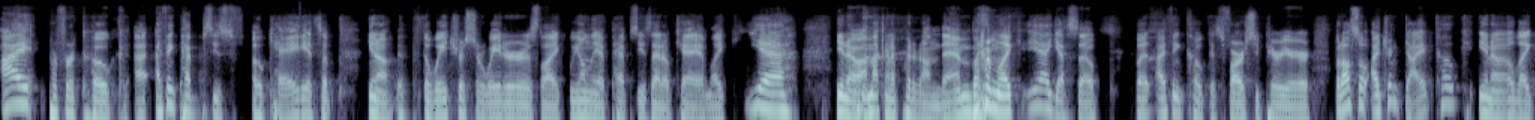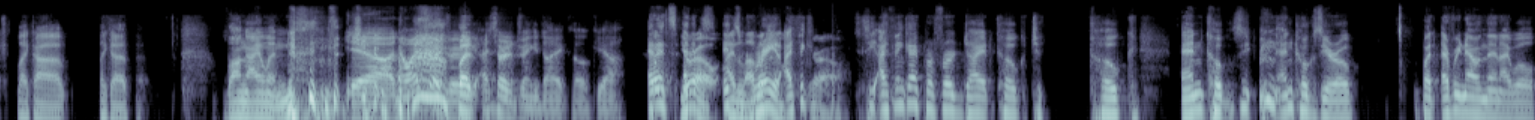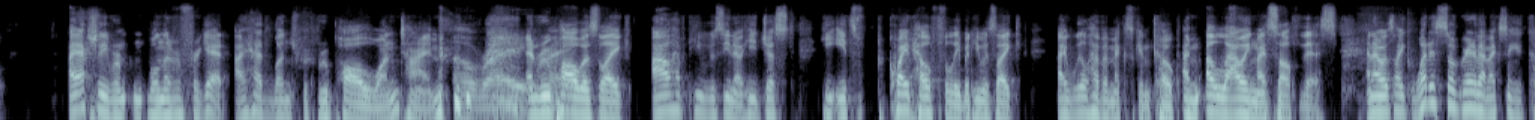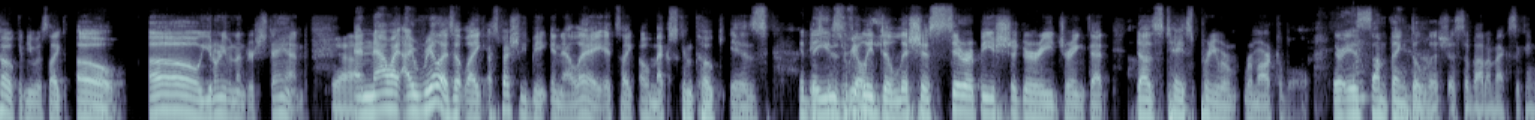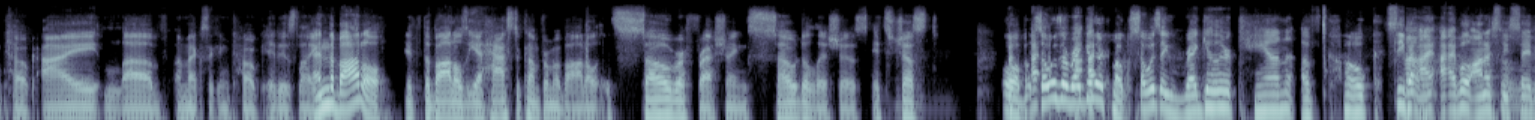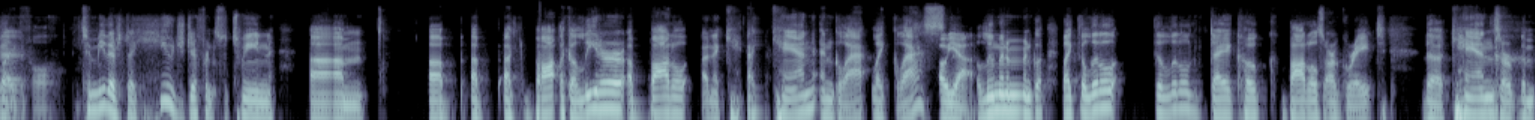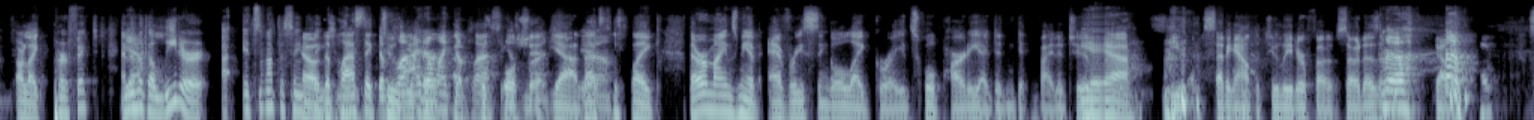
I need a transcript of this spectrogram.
I prefer Coke. I, I think Pepsi's okay. It's a, you know, if the waitress or waiter is like, we only have Pepsi, is that okay? I'm like, yeah, you know, I'm not going to put it on them, but I'm like, yeah, I guess so. But I think Coke is far superior. But also, I drink Diet Coke, you know, like like a like a Long Island. Yeah, no, I started drinking, But- I started drinking Diet Coke. Yeah, and Coke it's and Zero. it's, it's I love great. A I think Zero. See, I think I prefer Diet Coke to Coke and Coke and Coke Zero, but every now and then I will. I actually rem- will never forget. I had lunch with RuPaul one time, oh right. and RuPaul right. was like, "I'll have." He was, you know, he just he eats quite healthfully, but he was like, "I will have a Mexican Coke. I'm allowing myself this." And I was like, "What is so great about Mexican Coke?" And he was like, "Oh." Oh, you don't even understand. Yeah, And now I, I realize that, like, especially being in LA, it's like, oh, Mexican Coke is they use really delicious, syrupy, sugary drink that does taste pretty re- remarkable. There is something Yeah. delicious about a Mexican Coke. I love a Mexican Coke. It is like and the bottle. it's the bottles. Yeah, it has to come from a bottle. It's so refreshing, so delicious. It's just. Oh, But but I- so is a regular Coke. So is a regular can of Coke. See, but Oh, I, I will honestly say that Delightful. To me, there's a huge difference between um, a, a, a bot like a liter, a bottle, and a, a can and glass, like glass. Oh yeah, aluminum and gla- like the little the little diet coke bottles are great the cans are the, are like perfect and Yeah. then like a liter uh, it's not the same no, thing the to me. plastic The two pla- I don't like the is plastic as bullshit. much. Yeah, that's Yeah. just like that reminds me of every single like grade school party I didn't get invited to. yeah see them setting out the two liter fo- sodas and I'm jealous.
